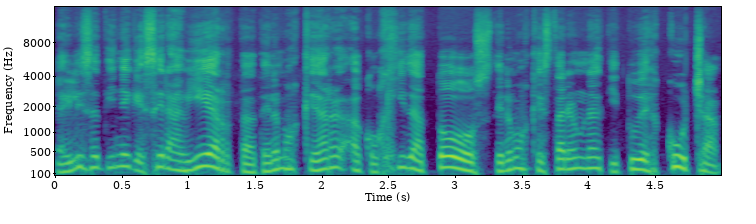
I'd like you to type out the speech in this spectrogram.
la iglesia tiene que ser abierta, tenemos que dar acogida a todos, tenemos que estar en una actitud de escucha.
